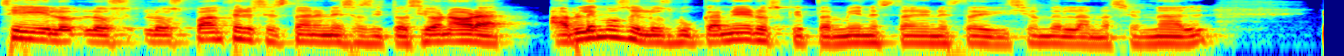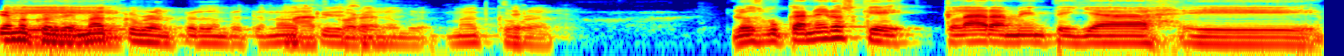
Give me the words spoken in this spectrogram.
Sí, los, los, Panthers están en esa situación. Ahora, hablemos de los bucaneros que también están en esta división de la Nacional. Ya me acuerdo de Matt eh, Corral, perdón, pero no Matt Corral. nombre. Matt Corral. Los bucaneros que claramente ya eh,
